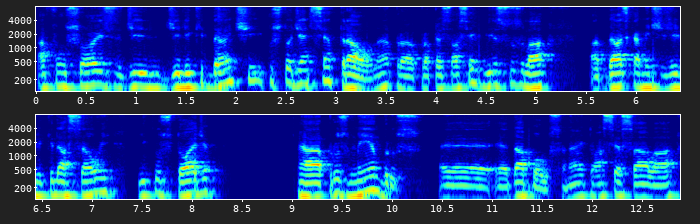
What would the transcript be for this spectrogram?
a funções de, de liquidante e custodiante central, né, para prestar serviços lá, basicamente de liquidação e, e custódia para os membros é, é, da Bolsa. Né? Então, acessar lá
